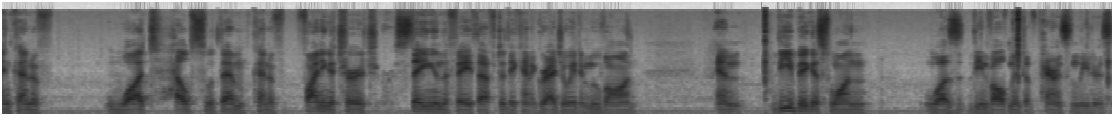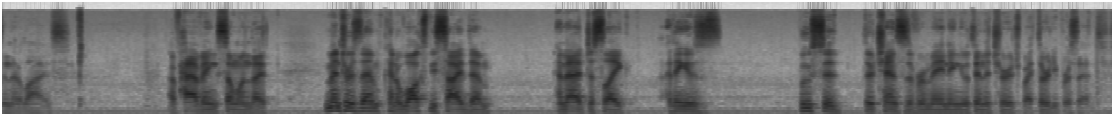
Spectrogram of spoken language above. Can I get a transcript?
and kind of what helps with them kind of finding a church or staying in the faith after they kind of graduate and move on. And the biggest one was the involvement of parents and leaders in their lives, of having someone that mentors them, kind of walks beside them, and that just like I think it was boosted their chances of remaining within the church by 30%.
